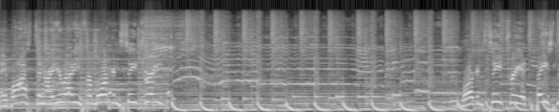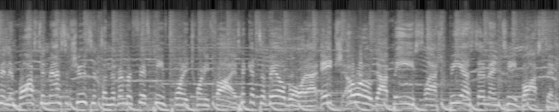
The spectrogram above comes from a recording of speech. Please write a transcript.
Hey, Boston, are you ready for Morgan Seatree? Morgan Seatree, its basement in Boston, Massachusetts on November 15th, 2025. Tickets available at hoo.be slash bsmnt Boston.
